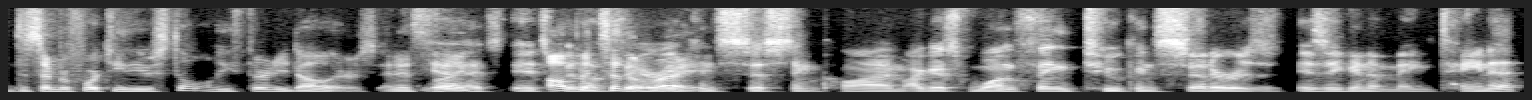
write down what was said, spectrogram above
December 14th, he was still only $30. And it's yeah, like it's it's up been and a to the right. consistent climb. I guess one thing to consider is is he going to maintain it?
